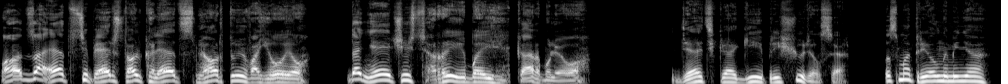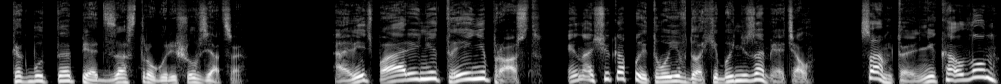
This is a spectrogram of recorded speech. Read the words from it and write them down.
Вот за это теперь столько лет с мертвыми воюю. Да нечисть рыбой кормлю». Дядька Агей прищурился, посмотрел на меня, как будто опять за строгу решил взяться. «А ведь парень и ты непрост иначе копыт у Евдохи бы не заметил. Сам-то не колдун?»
